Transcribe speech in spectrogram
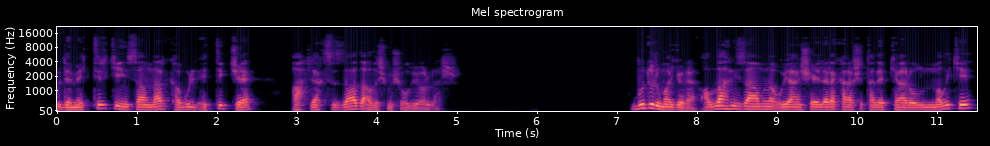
Bu demektir ki insanlar kabul ettikçe ahlaksızlığa da alışmış oluyorlar. Bu duruma göre Allah nizamına uyan şeylere karşı talepkar olunmalı ki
